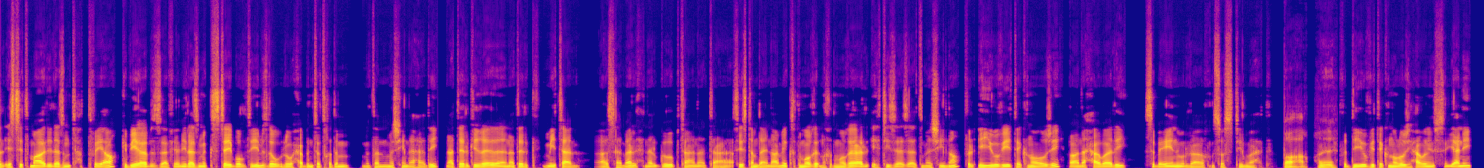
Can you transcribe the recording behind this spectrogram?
الاستثمار اللي لازم تحط فيها كبيرة بزاف. يعني لازمك stable teams لو لو حاب أنت تخدم مثلا الماشينه هذه. نعطيلك غير نعطيلك مثال ASML. حنا ال group تاعنا تاع system dynamics نخدمو غير نخدمو غير على الاهتزازات ماشينة. في ال EUV technology رانا حوالي 70 ولا 65 واحد. طاعة إيه. في ال DUV technology حوالي يعني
